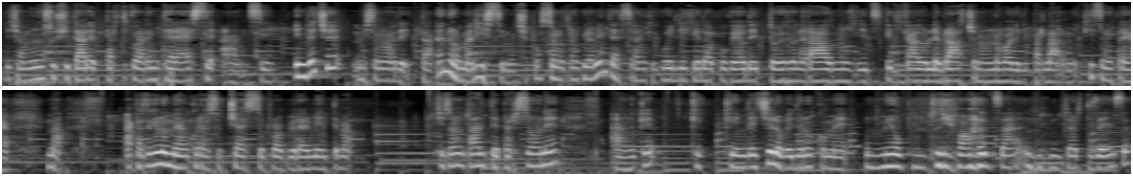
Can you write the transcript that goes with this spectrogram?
diciamo, non suscitare particolare interesse, anzi, invece mi sono detta, è normalissimo, ci possono tranquillamente essere anche quelli che dopo che ho detto che sono Erasmus gli, gli cadono le braccia non hanno voglia di parlarmi, chi se ne frega, ma a parte che non mi è ancora successo proprio realmente, ma ci sono tante persone anche che, che, invece lo vedono come un mio punto di forza in un certo senso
